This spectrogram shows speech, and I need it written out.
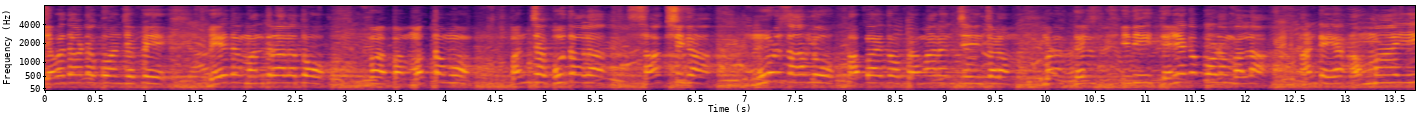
జవదాటకు అని చెప్పి వేద మంత్రాలతో మొత్తము పంచభూతాల సాక్షిగా మూడు సార్లు అబ్బాయితో ప్రమాణం చేయించడం మనకు తెలుసు ఇది తెలియకపోవడం వల్ల అంటే అమ్మాయి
